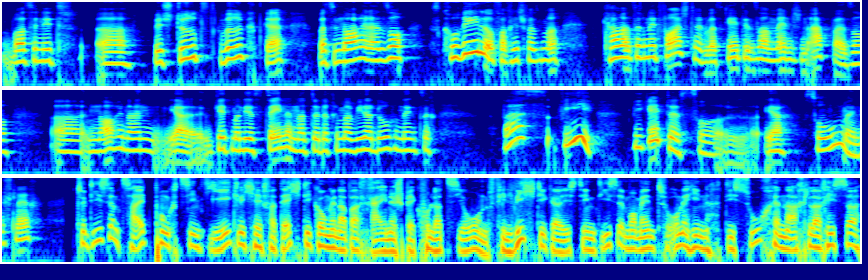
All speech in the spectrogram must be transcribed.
weiß ich nicht, äh, bestürzt gewirkt, gell? was im Nachhinein so skurril einfach ist, was man, kann man sich nicht vorstellen, was geht in so einem Menschen ab, also äh, im Nachhinein ja, geht man die Szenen natürlich immer wieder durch und denkt sich, was, wie, wie geht das so, ja, so unmenschlich. Zu diesem Zeitpunkt sind jegliche Verdächtigungen aber reine Spekulation. Viel wichtiger ist in diesem Moment ohnehin die Suche nach Larissa.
